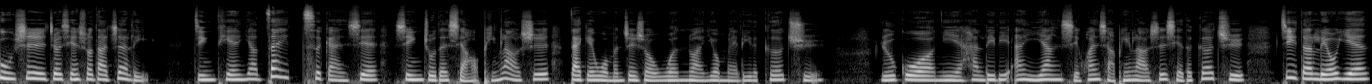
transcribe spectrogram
故事就先说到这里。今天要再次感谢新竹的小平老师带给我们这首温暖又美丽的歌曲。如果你也和莉莉安一样喜欢小平老师写的歌曲，记得留言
